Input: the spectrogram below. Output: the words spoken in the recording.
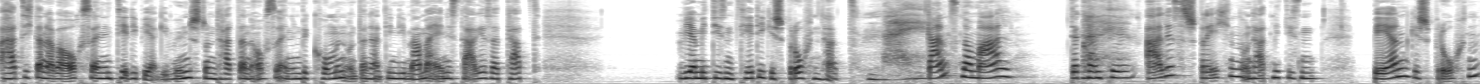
hat sich dann aber auch so einen Teddybär gewünscht und hat dann auch so einen bekommen und dann hat ihn die Mama eines Tages ertappt, wie er mit diesem Teddy gesprochen hat. Nein. Ganz normal. Der konnte Nein. alles sprechen und hat mit diesem Bären gesprochen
